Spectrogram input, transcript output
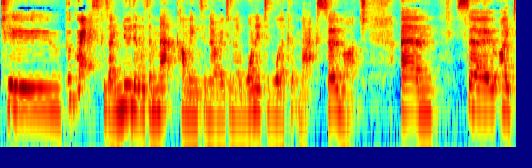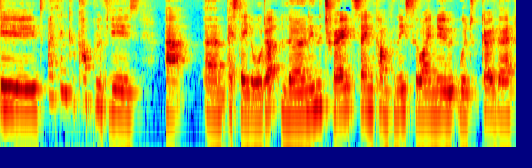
to progress because I knew there was a MAC coming to Norwich and I wanted to work at MAC so much. Um, so I did, I think, a couple of years at um, Estee Lauder, learning the trade, same company, so I knew it would go there.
